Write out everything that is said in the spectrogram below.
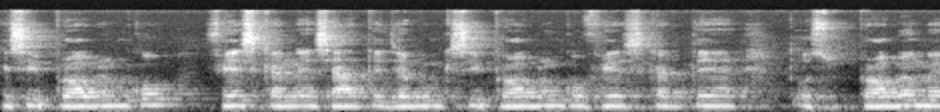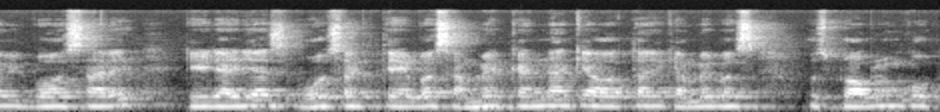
किसी प्रॉब्लम को फेस करने से आते हैं। जब हम किसी प्रॉब्लम को फेस करते हैं तो उस प्रॉब्लम में भी बहुत सारे ग्रेट आइडियाज़ हो सकते हैं। बस हमें करना क्या होता है कि हमें बस उस प्रॉब्लम को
